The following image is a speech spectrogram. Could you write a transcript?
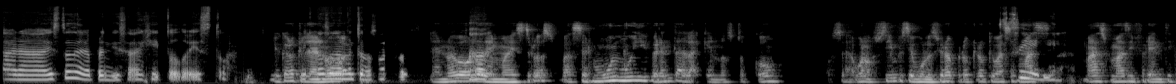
para esto del aprendizaje y todo esto. Yo creo que la, nueva, la nueva ola de maestros va a ser muy, muy diferente a la que nos tocó. O sea, bueno, siempre se evoluciona, pero creo que va a ser más, más, más diferente.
